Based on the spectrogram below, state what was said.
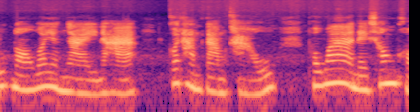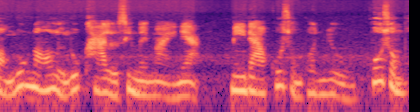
ลูกน้องว่ายังไงนะคะ ก็ทำตามเขา เพราะว่าในช่องของลูกน้องหรือลูกค้าหรือสิ่งใหม่ ๆ เนี่ยมีดาวคู่สมพลอยู่ คู่สมพ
